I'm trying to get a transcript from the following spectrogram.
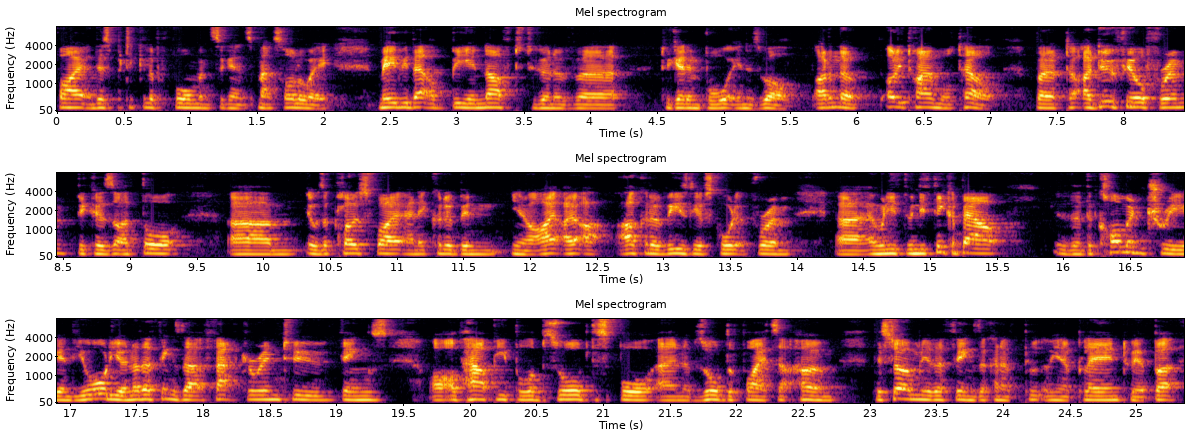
fight and this particular performance against Max Holloway, maybe that'll be enough to kind of uh, to get him bought in as well. I don't know. Only time will tell. But I do feel for him because I thought um, it was a close fight and it could have been, you know, I I, I could have easily have scored it for him. Uh, and when you when you think about the, the commentary and the audio and other things that factor into things of how people absorb the sport and absorb the fights at home. There's so many other things that kind of you know play into it. But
